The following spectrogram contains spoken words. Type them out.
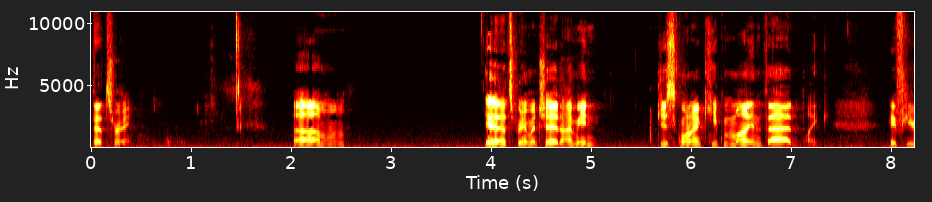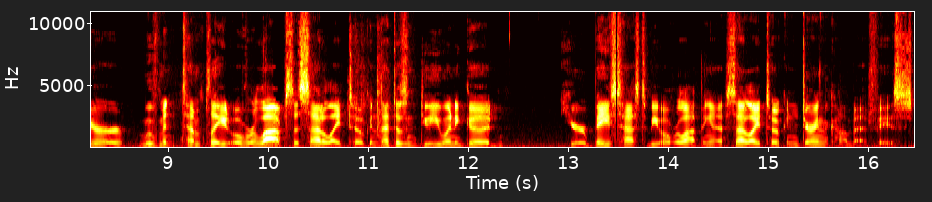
That's right. Um, yeah, that's pretty much it. I mean, just want to keep in mind that like if your movement template overlaps a satellite token, that doesn't do you any good. Your base has to be overlapping a satellite token during the combat phase.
